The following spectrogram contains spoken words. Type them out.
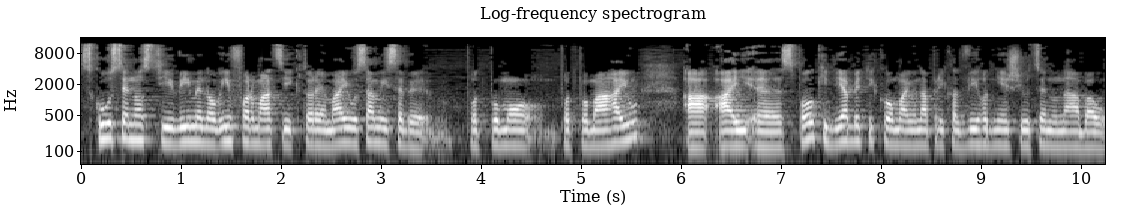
skúseností, výmenou informácií, ktoré majú, sami sebe podpomáhajú. A aj e, spolky diabetikov majú napríklad výhodnejšiu cenu nábavu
